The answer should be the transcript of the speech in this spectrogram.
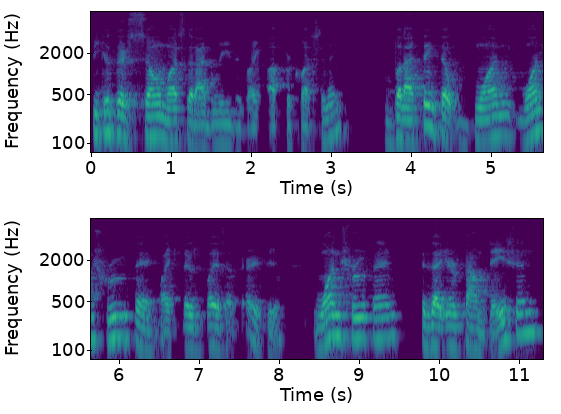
because there's so much that I believe is like up for questioning. But I think that one one true thing, like there's like I said, very few. One true thing is that your foundation,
